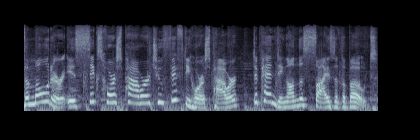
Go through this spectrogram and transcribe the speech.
The motor is 6 horsepower to 50 horsepower, depending on the size of the boat.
